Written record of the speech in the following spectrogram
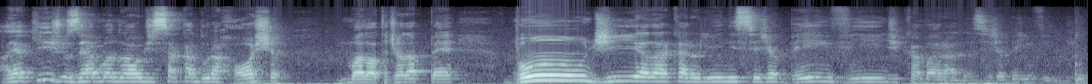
Aí aqui, José Manuel de Sacadura Rocha, uma nota de rodapé. Bom dia, Ana Caroline, seja bem-vindo, camarada, seja bem-vindo.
